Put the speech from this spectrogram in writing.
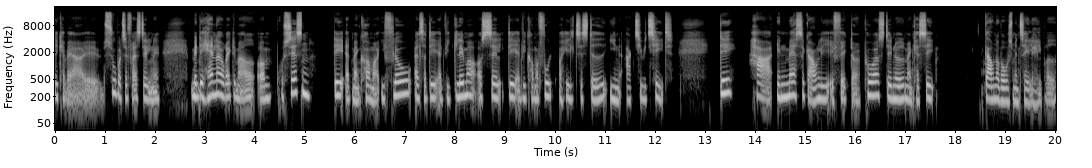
Det kan være øh, super tilfredsstillende. Men det handler jo rigtig meget om processen, det at man kommer i flow, altså det at vi glemmer os selv, det at vi kommer fuldt og helt til stede i en aktivitet. Det har en masse gavnlige effekter på os. Det er noget, man kan se gavner vores mentale helbred,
